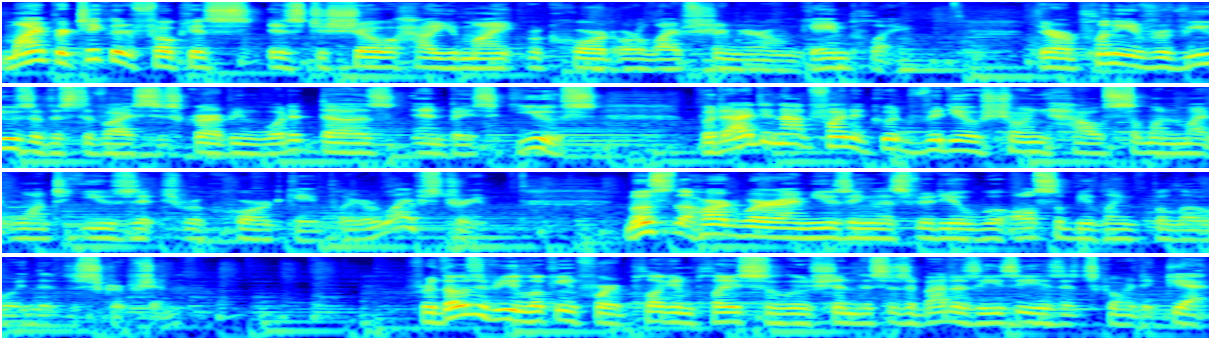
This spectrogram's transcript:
My particular focus is to show how you might record or live stream your own gameplay. There are plenty of reviews of this device describing what it does and basic use, but I did not find a good video showing how someone might want to use it to record gameplay or live stream. Most of the hardware I'm using in this video will also be linked below in the description. For those of you looking for a plug-and-play solution, this is about as easy as it's going to get.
